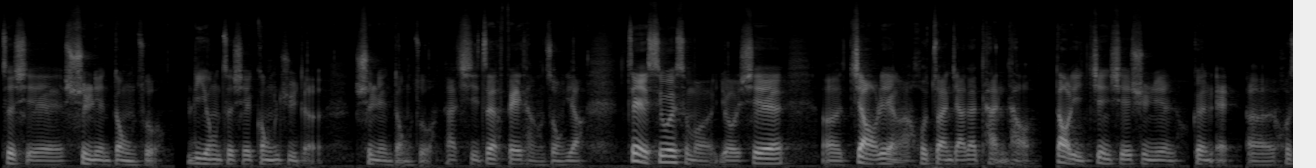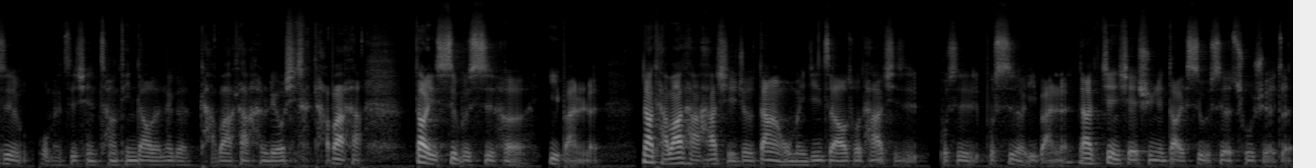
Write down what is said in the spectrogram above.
这些训练动作，利用这些工具的训练动作。那其实这非常重要。这也是为什么有些呃教练啊或专家在探讨，到底间歇训练跟诶呃或是我们之前常听到的那个塔巴塔很流行的塔巴塔，到底适不适合一般人？那塔巴塔它其实就当然我们已经知道说它其实不是不适合一般人。那间歇训练到底适不适合初学者？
